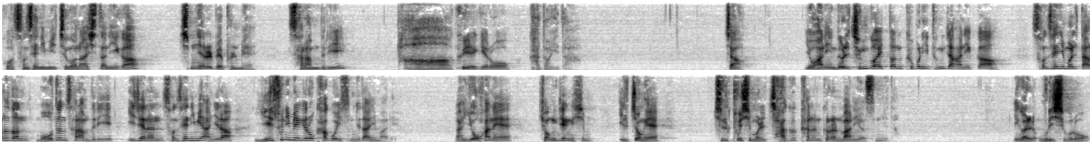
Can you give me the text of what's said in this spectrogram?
곧 선생님이 증언하시던 이가 침례를 베풀매 사람들이 다 그에게로 가더이다. 자, 요한이 늘 증거했던 그분이 등장하니까 선생님을 따르던 모든 사람들이 이제는 선생님이 아니라 예수님에게로 가고 있습니다. 이 말이에요. 그러니까 요한의 경쟁심, 일종의 질투심을 자극하는 그런 말이었습니다. 이걸 우리식으로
